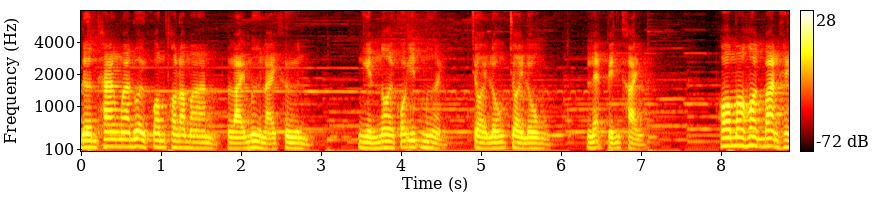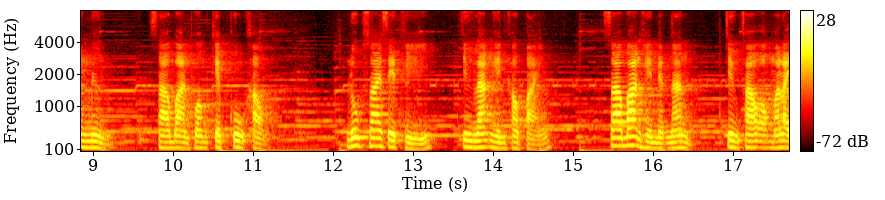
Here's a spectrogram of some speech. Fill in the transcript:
เดินทางมาด้วยความทรมานหลายมือหลายคืนเงินน้อยก็อิดเมื่อยจ่อยลงจ่อยลง และเป็นไข่พอมาฮอดบ้านแห่งหนึ่ง สาวบ้านพวมเก็บกู้เขา ลูกชายเศรษฐีจึงลากเงินเข้าไปชาวบ้านเห็นแบบนั้นจึงฟ้าวออกมาไล่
